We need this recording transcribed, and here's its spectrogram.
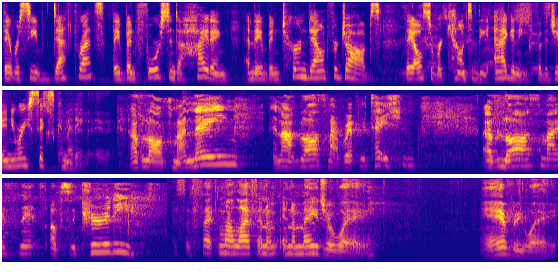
They received death threats, they've been forced into hiding, and they've been turned down for jobs. They also recounted the agony for the January 6th committee. I've lost my name and I've lost my reputation. I've lost my sense of security. It's affected my life in a, in a major way, in every way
